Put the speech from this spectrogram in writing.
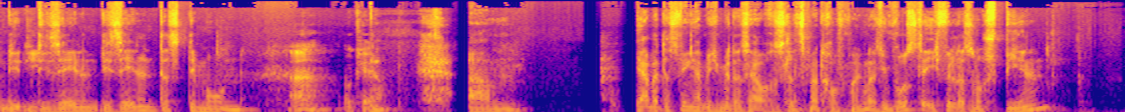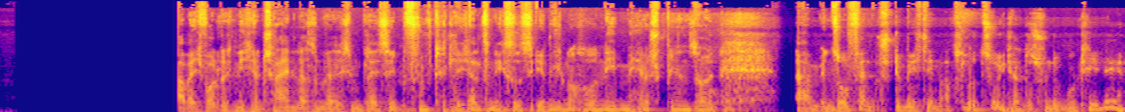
Die, die, die Seelen, die Seelen des Dämonen. Ah, okay. Ja, ähm, ja aber deswegen habe ich mir das ja auch das letzte Mal draufpacken lassen. Ich wusste, ich will das noch spielen. Aber ich wollte euch nicht entscheiden lassen, welchen PlayStation 5-Titel ich als nächstes irgendwie noch so nebenher spielen soll. Okay. Ähm, insofern stimme ich dem absolut zu. Ich halte das für eine gute Idee.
